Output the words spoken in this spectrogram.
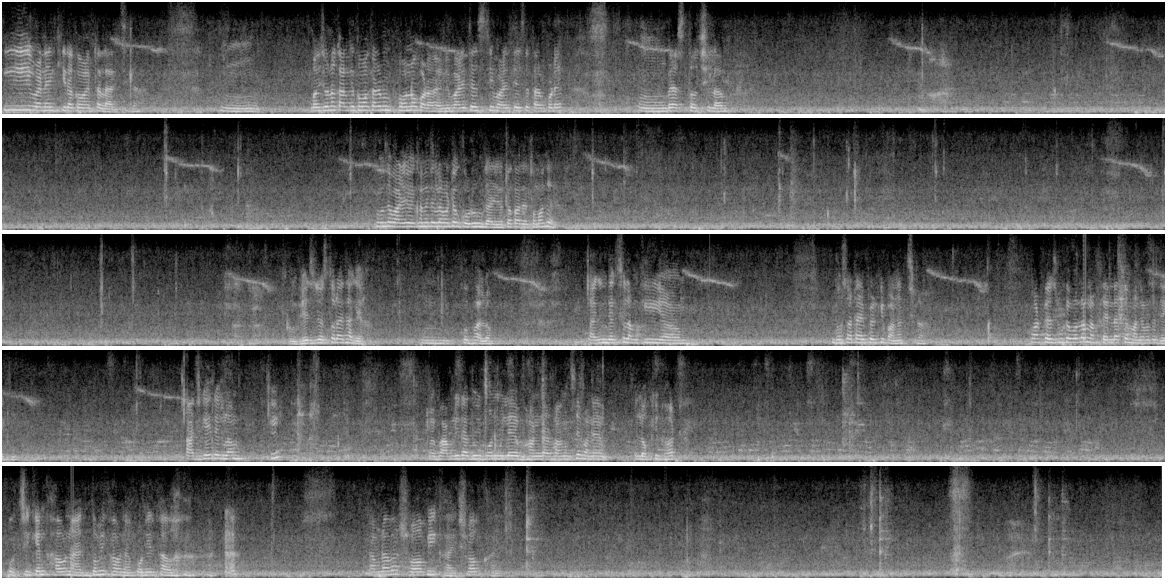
কি মানে কীরকম একটা লাগছিল। ওই জন্য কালকে তোমাকে আর আমি ফোনও করা হয়নি। বাড়িতে এসেছি, বাড়িতে এসে তারপরে ব্যস্ত ছিলাম। তোমাদের বাড়ির ওইখানে দেখলাম একটা গরুর গাড়ি। ওটা কাদের তোমাদের? ভেজ রেস্তোরাঁয় থাকে? খুব ভালো। একদিন দেখছিলাম কি ধোসা টাইপের কি বানাচ্ছিল। আমার ফেসবুকে বললাম, না ফ্রেন্ড আছে, মাঝে মাঝে দেখি। আজকেই দেখলাম কি, ওই বাবলিরা দুই বোন মিলে ভান্ডার ভাঙছে মানে লক্ষ্মী ঘট ও চিকেন খাও না, একদমই খাও না, পনির খাও। আমরা আবার সবই খাই, সব খাই।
